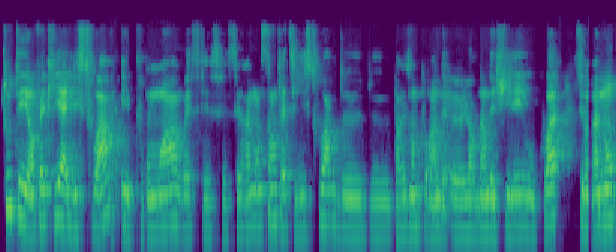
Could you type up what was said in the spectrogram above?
tout est en fait lié à l'histoire et pour moi, ouais, c'est vraiment ça en fait. C'est l'histoire de, par exemple, pour un, euh, lors d'un défilé ou quoi. C'est vraiment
